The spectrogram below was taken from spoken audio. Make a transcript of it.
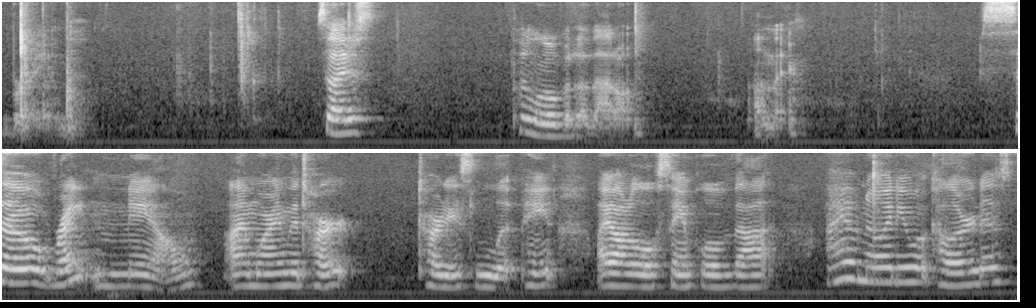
brand. So I just put a little bit of that on, on there. So right now, I'm wearing the Tarte Tarteist lip paint. I got a little sample of that. I have no idea what color it is.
